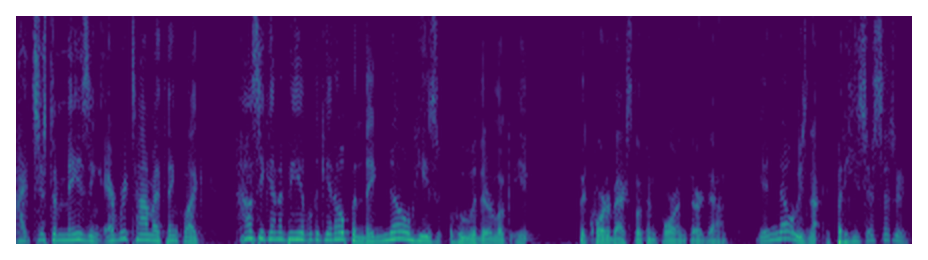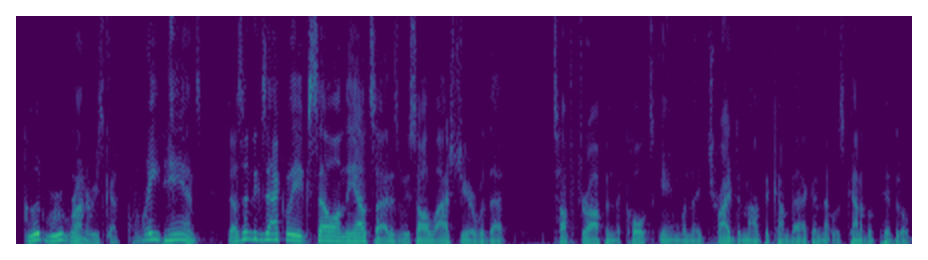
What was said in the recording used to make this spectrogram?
it's just amazing every time I think like, how's he going to be able to get open? They know he's who they're looking. the quarterback's looking for in third down. You know he's not, but he's just such a good route runner. He's got great hands. Doesn't exactly excel on the outside as we saw last year with that tough drop in the Colts game when they tried to mount the comeback, and that was kind of a pivotal,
